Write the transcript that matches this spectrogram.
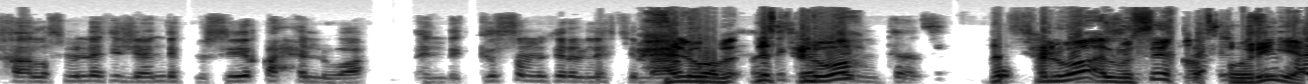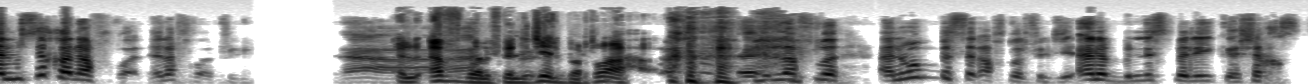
تخلص منها تجي عندك موسيقى حلوة. عندك قصة مثيرة للاهتمام. حلوة بس حلوة؟ بس حلوة؟ الموسيقى اسطوريه الموسيقى, الأفضل الأفضل في الجيل. آه، الأفضل في الجيل بالراحة. الأفضل أنا مو بس الأفضل في الجيل أنا بالنسبة لي كشخص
